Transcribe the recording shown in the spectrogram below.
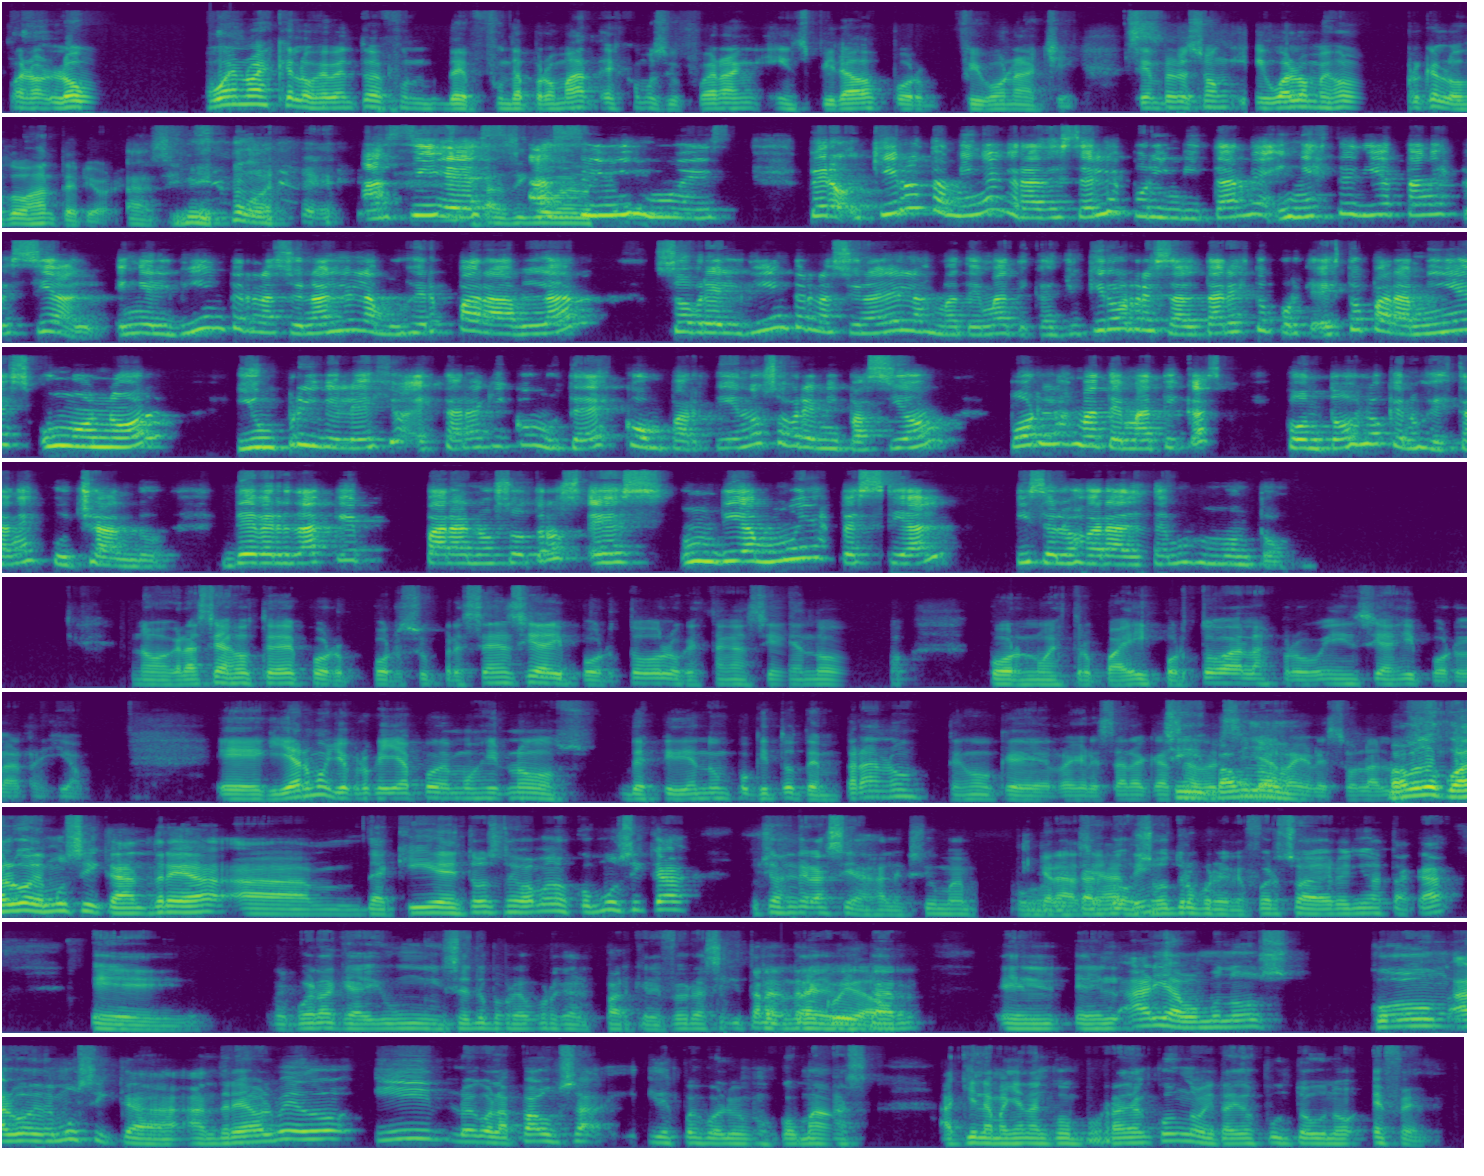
bueno, lo bueno es que los eventos de, Fundapromat es como si fueran inspirados por Fibonacci. Siempre son igual o mejor que los dos anteriores. Así mismo es. Así es, así, mismo es. Pero quiero también agradecerles por invitarme en este día tan especial, en el Día Internacional de la Mujer, para hablar sobre el Día Internacional de las Matemáticas. Yo quiero resaltar esto porque esto para mí es un honor y un privilegio estar aquí con ustedes compartiendo sobre mi pasión por las matemáticas con todos los que nos están escuchando. De verdad que para nosotros es un día muy especial y se los agradecemos un montón. No, gracias a ustedes por, por su presencia y por todo lo que están haciendo por nuestro país, por todas las provincias y por la región. Eh, Guillermo, yo creo que ya podemos irnos despidiendo un poquito temprano. Tengo que regresar a casa Sí, a ver vámonos, si ya regresó la luz. vámonos con algo de música, Andrea, de aquí. Entonces, vámonos con música. Muchas gracias, Alex Human, por Gracias estar con nosotros, por el esfuerzo de haber venido hasta acá. Eh, recuerda que hay un incendio por porque el Parque de Febrero, así que trata de evitar el, el área. Vámonos con algo de música, Andrea Olmedo, y luego la pausa, y después volvemos con más aquí en la mañana en Compo Radio con 92.1 FM.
